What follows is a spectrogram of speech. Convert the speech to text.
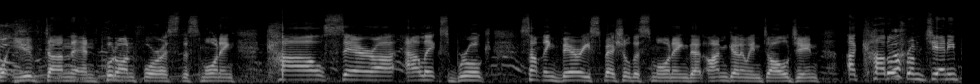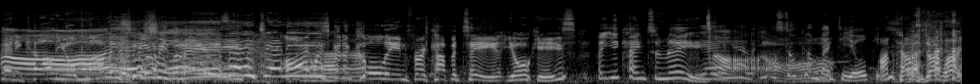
what you've done and put on for us this morning. Karl, Sarah, Alex, Brooke, something very special this morning that I'm going to indulge in. A cuddle oh. from Jenny Penny. Karl, your mum is here with me. Hey, Jenny. I was going to call in for a cup of tea at Yorkies, but you came to me. Yeah, yeah, but you can still come back to Yorkies. I'm coming, don't worry.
